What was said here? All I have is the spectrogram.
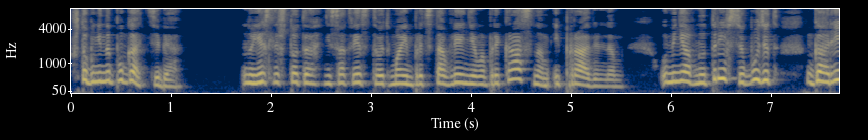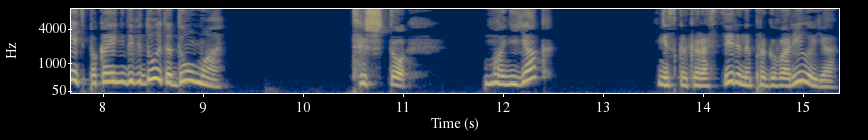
чтобы не напугать тебя. Но если что-то не соответствует моим представлениям о прекрасном и правильном, у меня внутри все будет гореть, пока я не доведу это до ума. «Ты что, маньяк?» Несколько растерянно проговорила я,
